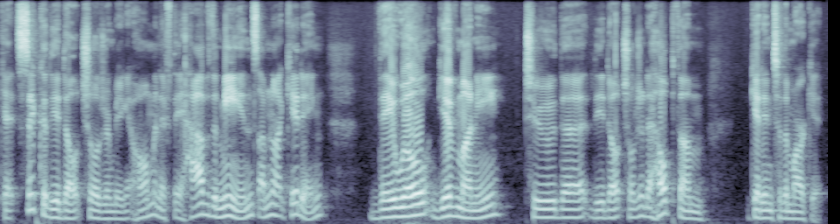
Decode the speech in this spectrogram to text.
get sick of the adult children being at home, and if they have the means, I'm not kidding, they will give money to the the adult children to help them get into the market.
